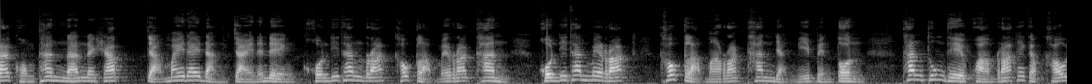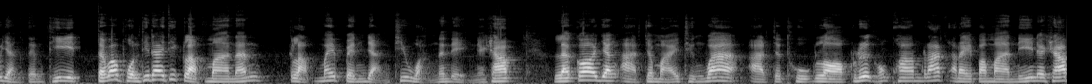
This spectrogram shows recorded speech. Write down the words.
รักของท่านนั้นนะครับจะไม่ได้ดั่งใจนั่นเอง คนที่ท่านรักเขากลับไม่รักท่าน คนที่ท่านไม่รักเขากลับมารักท่านอย่างนี้เป็นต้น ท่านทุ่มเทความรักให้กับเขาอย่างเต็มที่ แต่ว่าผลที่ได้ที่กลับมานั้นกลับไม่เป็นอย่างที่หวังนั่นเองนะครับ แล้วก็ยังอาจจะหมายถึงว่าอาจจะถูกหลอกเรื่องของความรักอะไรประมาณนี้นะครับ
